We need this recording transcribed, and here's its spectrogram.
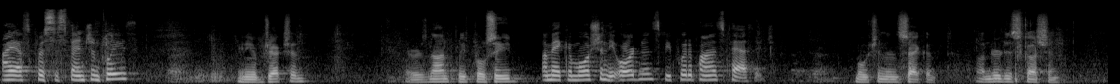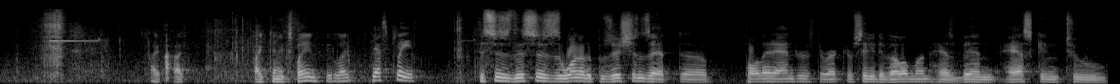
I ask for suspension, please. Any objection? There is none. Please proceed. I make a motion the ordinance be put upon its passage. Motion and second. Under discussion. I, I, I can explain if you'd like. Yes, please. This is, this is one of the positions that uh, Paulette Andrews, Director of City Development, has been asking to,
